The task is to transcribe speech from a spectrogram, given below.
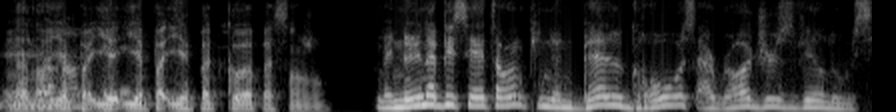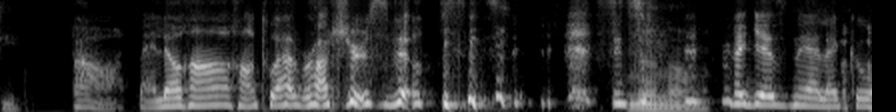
Non, Euh, non, il n'y a, Laurent, pas- il y a- il y a pas- il y a pas de coop à Saint-Jean. Mais il y en a une à Baie-Saint-Anne, puis il y en a une belle grosse à Rogersville aussi. Bon, ben Laurent, rends-toi à Rogersville. si tu Non, non. veux magasiner à la coop.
